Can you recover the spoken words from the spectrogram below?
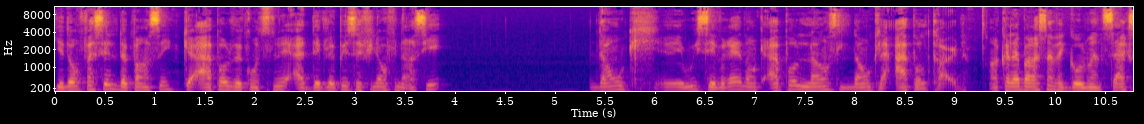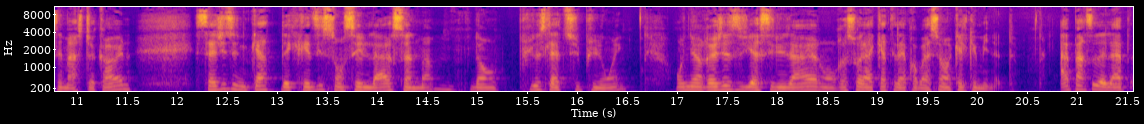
Il est donc facile de penser que Apple veut continuer à développer ce filon financier. Donc, oui, c'est vrai. Donc, Apple lance donc la Apple Card en collaboration avec Goldman Sachs et Mastercard. Il s'agit d'une carte de crédit sur son cellulaire seulement. Donc, plus là-dessus, plus loin. On y enregistre via cellulaire, on reçoit la carte et l'approbation en quelques minutes. À partir de l'app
